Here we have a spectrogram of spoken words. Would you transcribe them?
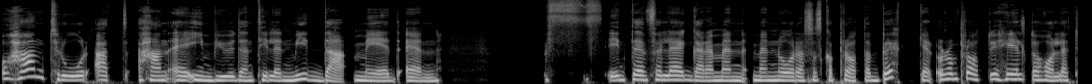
och han tror att han är inbjuden till en middag med en inte en förläggare, men, men några som ska prata böcker. Och De pratar ju helt och hållet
